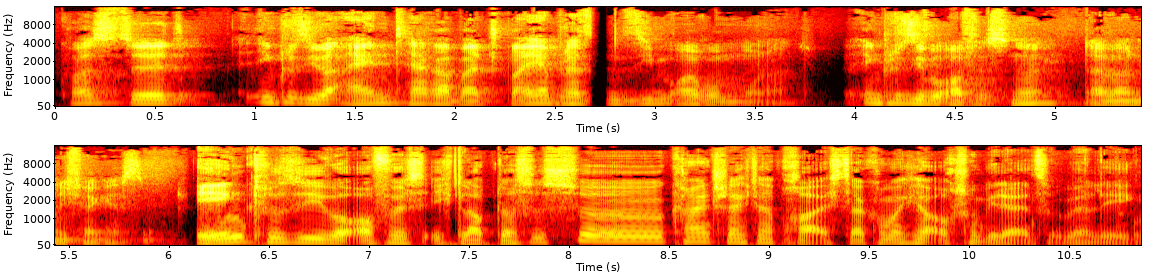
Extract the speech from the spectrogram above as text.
kostet inklusive 1 Terabyte Speicherplatz 7 Euro im Monat. Inklusive Office, ne? Da war nicht vergessen. Inklusive Office, ich glaube, das ist äh, kein schlechter Preis. Da komme ich ja auch schon wieder ins Überlegen.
